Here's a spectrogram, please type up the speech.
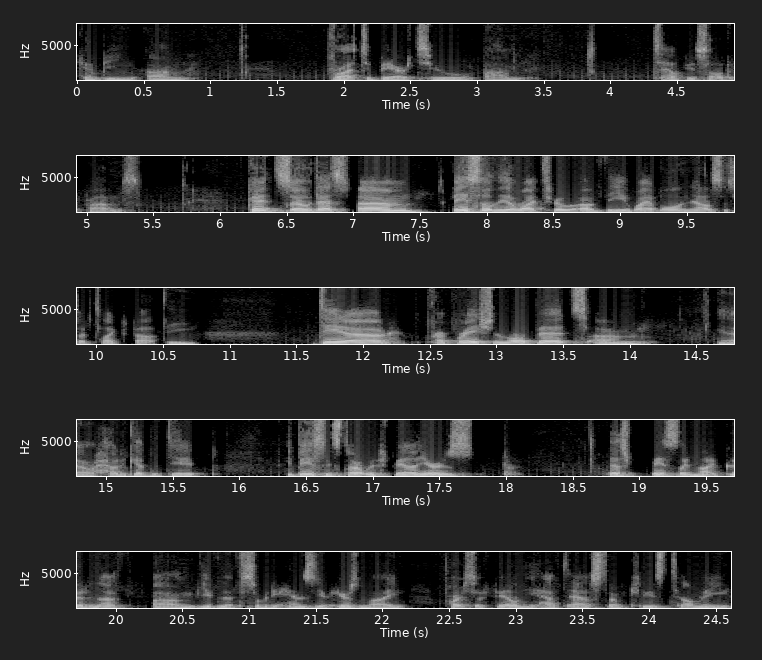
can be um, brought to bear to um, to help you solve the problems. Good. So that's um, basically the walkthrough of the Weibull analysis. I've talked about the data preparation a little bit. Um, you know how to get the data. You basically start with failures. That's basically not good enough. Um, even if somebody hands you, here's my parts that failed, you have to ask them, please tell me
